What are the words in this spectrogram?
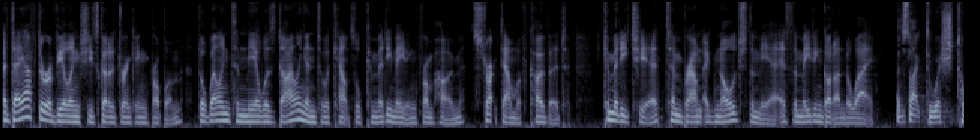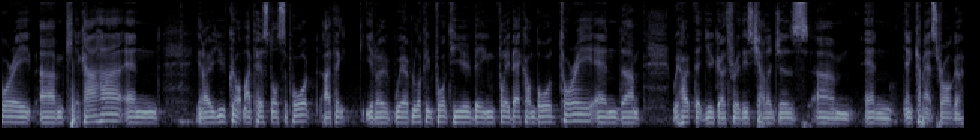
A day after revealing she's got a drinking problem, the Wellington Mayor was dialing into a council committee meeting from home, struck down with COVID. Committee Chair Tim Brown acknowledged the Mayor as the meeting got underway. I'd just like to wish Tory um, kia kaha and you know, you've got my personal support. I think, you know, we're looking forward to you being fully back on board, Tory, and um, we hope that you go through these challenges um, and, and come out stronger,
